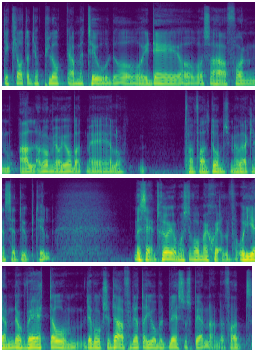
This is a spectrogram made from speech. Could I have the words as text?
det är klart att jag plockar metoder och idéer och så här från alla de jag har jobbat med. Eller framförallt de som jag verkligen sett upp till. Men sen tror jag jag måste vara mig själv och igen då veta om, det var också därför detta jobbet blev så spännande. För att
